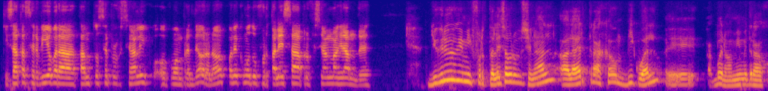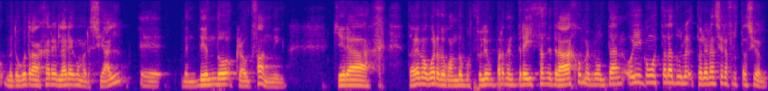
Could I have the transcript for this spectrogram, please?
quizás te ha servido para tanto ser profesional o como emprendedor, ¿no? ¿Cuál es como tu fortaleza profesional más grande? Yo creo que mi fortaleza profesional, al haber trabajado en Biqual, eh, bueno, a mí me, me, tocó trabajar en el área comercial eh, vendiendo crowdfunding, que era, todavía me acuerdo cuando postulé un par de entrevistas de trabajo, me preguntaban, oye, ¿cómo está la tolerancia a la frustración?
